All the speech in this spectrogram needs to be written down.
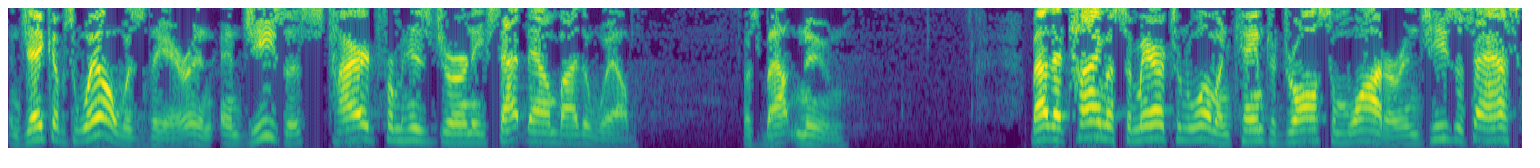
And Jacob's well was there, and, and Jesus, tired from his journey, sat down by the well. It was about noon. By that time, a Samaritan woman came to draw some water, and Jesus asked,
